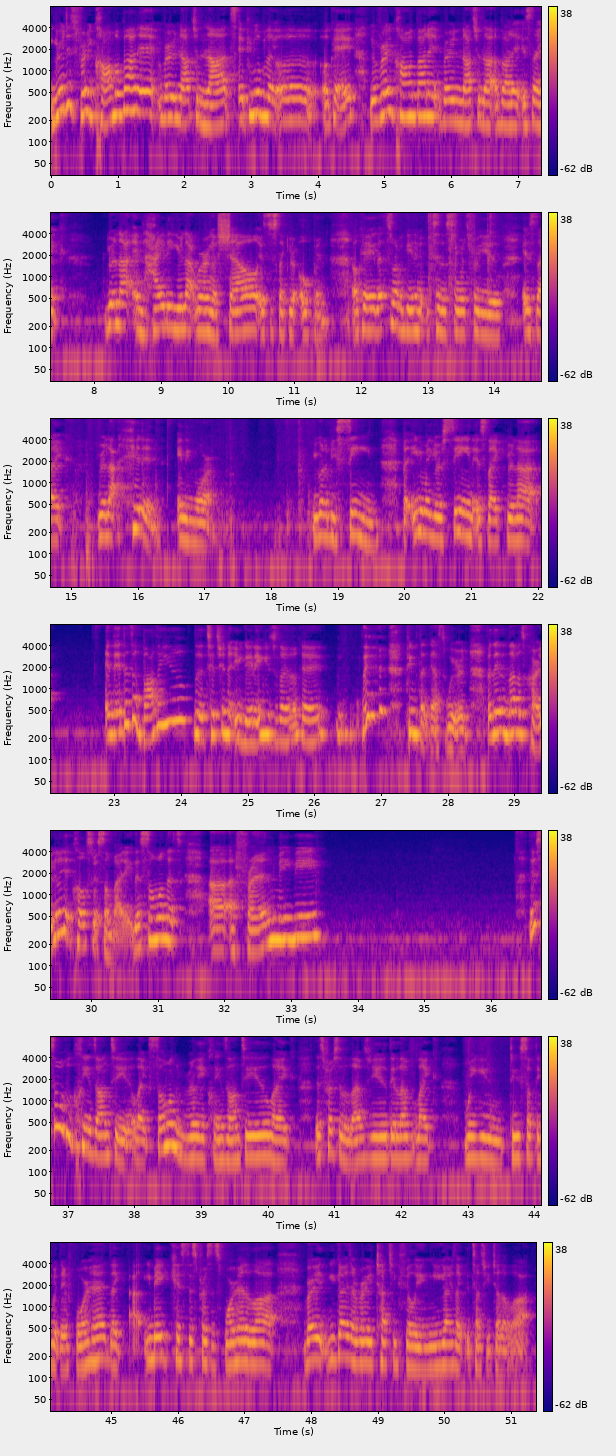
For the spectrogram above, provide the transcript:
you're just very calm about it, very nonchalant, and people will be like, "Uh, okay." You're very calm about it, very nonchalant about it. It's like you're not in hiding, you're not wearing a shell. It's just like you're open. Okay, that's what I'm getting with the Ten of Swords for you. It's like you're not hidden anymore. You're gonna be seen, but even when you're seen, it's like you're not and it doesn't bother you the attention that you're getting you're just like okay people think that's weird but then the lovers card you're gonna get close with somebody. There's someone that's uh, a friend maybe. There's someone who clings on to you like someone really clings on to you like this person loves you. They love like when you do something with their forehead. Like uh, you may kiss this person's forehead a lot. Very you guys are very touchy feeling you guys like to touch each other a lot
